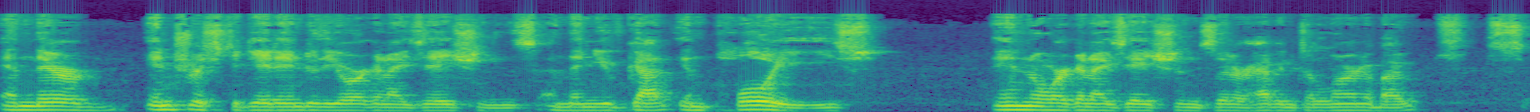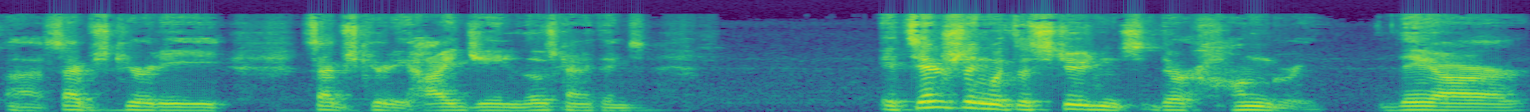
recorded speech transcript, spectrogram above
and their interest to get into the organizations, and then you've got employees in organizations that are having to learn about uh, cybersecurity, cybersecurity hygiene, those kind of things. It's interesting with the students; they're hungry. They are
